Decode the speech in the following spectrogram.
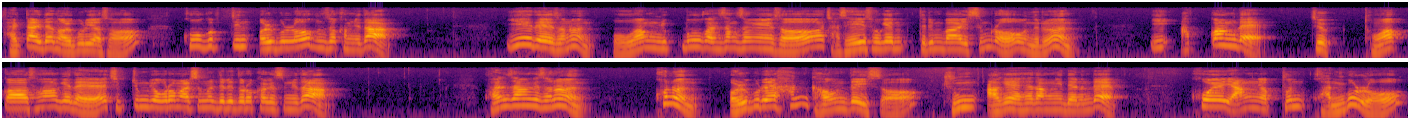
발달된 얼굴이어서 고급진 얼굴로 분석합니다. 이에 대해서는 오왕육부 관상성형에서 자세히 소개 드린 바 있으므로 오늘은 이 앞광대 즉 동학과 서학에 대해 집중적으로 말씀을 드리도록 하겠습니다. 관상학에서는 코는 얼굴의 한가운데 있어 중악에 해당이 되는데 코의 양옆은 관골로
